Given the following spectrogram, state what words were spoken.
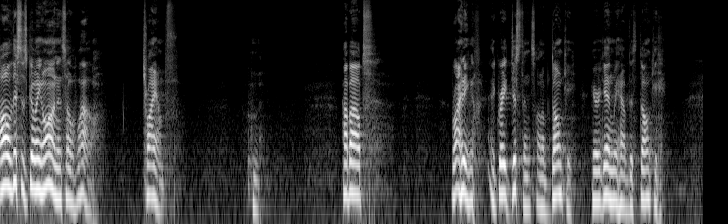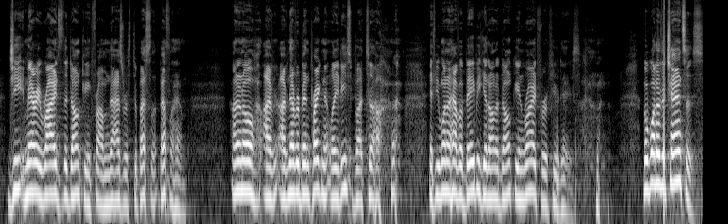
all this is going on. And so, wow, triumph. How about riding a great distance on a donkey? Here again, we have this donkey. G- Mary rides the donkey from Nazareth to Bethlehem. I don't know, I've, I've never been pregnant, ladies, but uh, if you want to have a baby, get on a donkey and ride for a few days. but what are the chances,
